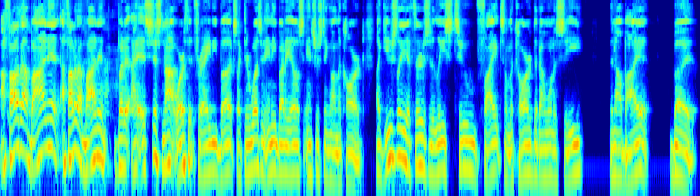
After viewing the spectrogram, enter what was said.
I thought about buying it. I thought about buying it, ah. but it, it's just not worth it for 80 bucks. Like there wasn't anybody else interesting on the card. Like usually if there's at least two fights on the card that I want to see, then I'll buy it. But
